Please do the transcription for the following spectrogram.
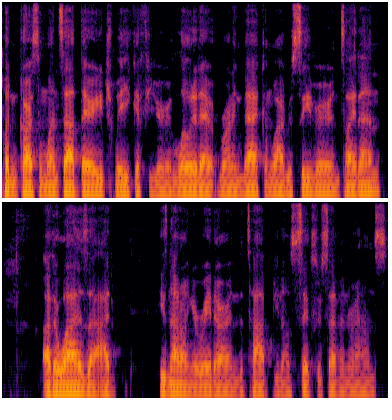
putting Carson Wentz out there each week if you're loaded at running back and wide receiver and tight end. Otherwise, I he's not on your radar in the top, you know, six or seven rounds.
